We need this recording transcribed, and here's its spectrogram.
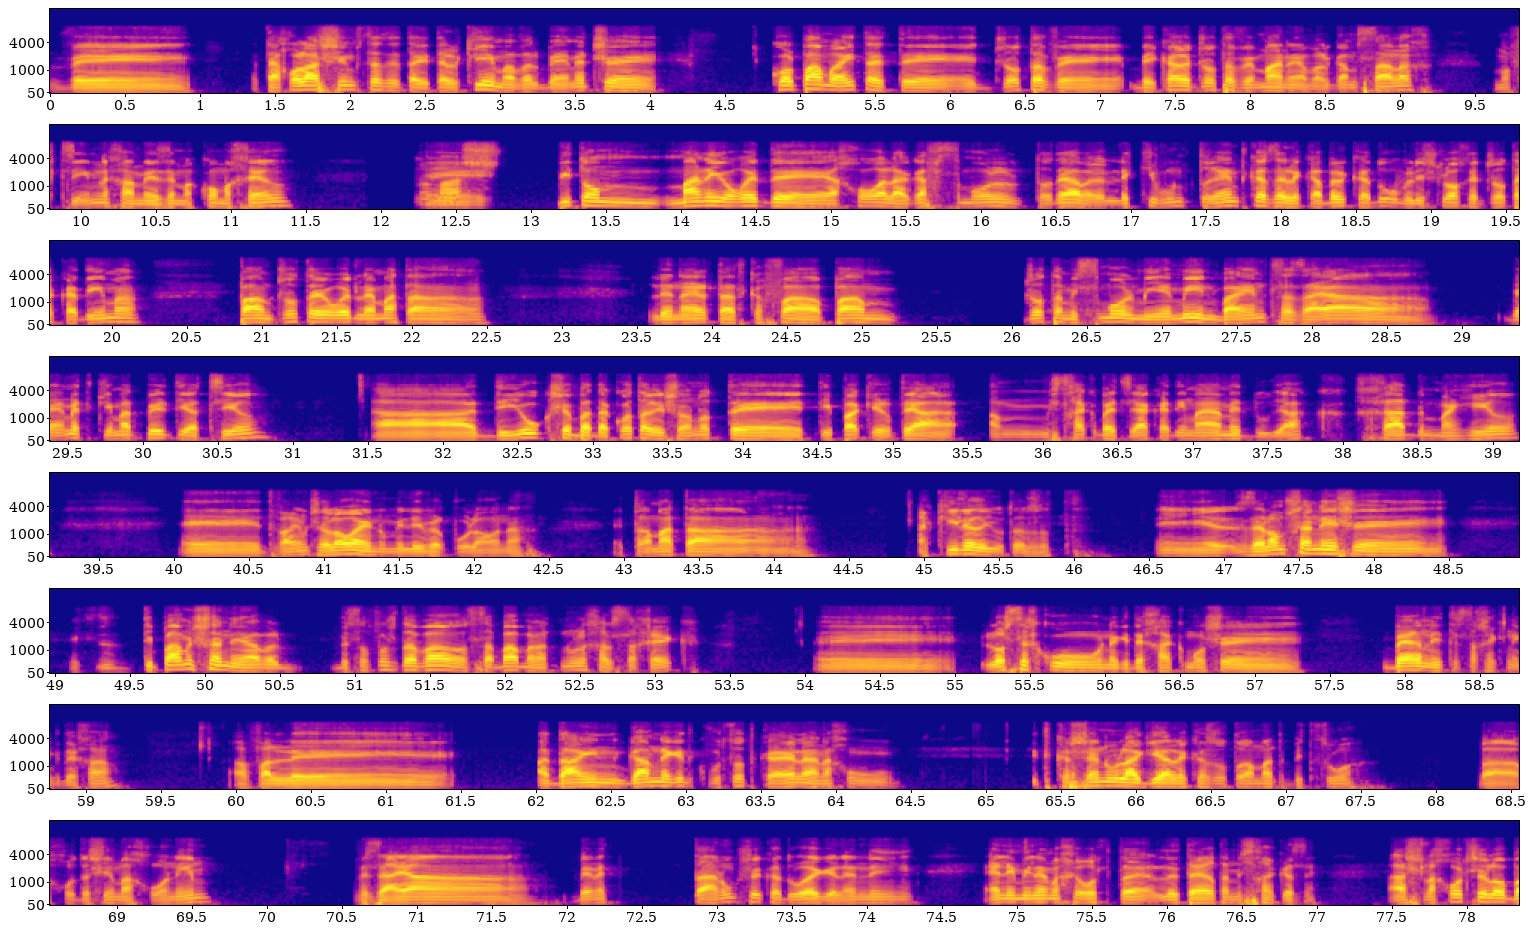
ואתה יכול להאשים קצת את האיטלקים, אבל באמת שכל פעם ראית את אה, ג'וטה, ו... בעיקר את ג'וטה ומאנה, אבל גם סאלח, מפציעים לך מאיזה מקום אחר. ממש. פתאום מאנה יורד אה, אחורה לאגף שמאל, אתה יודע, לכיוון טרנד כזה, לקבל כדור ולשלוח את ג'וטה קדימה. פעם ג'וטה יורד למטה לנהל את ההתקפה, פעם ג'וטה משמאל, מימין, באמצע, זה היה באמת כמעט בלתי עציר. הדיוק שבדקות הראשונות אה, טיפה קרטע, המשחק ביציאה קדימה היה מדויק, חד, מהיר, אה, דברים שלא ראינו מליברפול העונה. את רמת ה... הקילריות הזאת. אה, זה לא משנה ש... טיפה משנה, אבל בסופו של דבר, סבבה, נתנו לך לשחק. אה, לא שיחקו נגדך כמו שברנלי תשחק נגדך, אבל אה, עדיין, גם נגד קבוצות כאלה, אנחנו התקשינו להגיע לכזאת רמת ביצוע בחודשים האחרונים, וזה היה באמת תענוג של כדורגל, אין לי, אין לי מילים אחרות לתאר את המשחק הזה. ההשלכות שלו ב...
